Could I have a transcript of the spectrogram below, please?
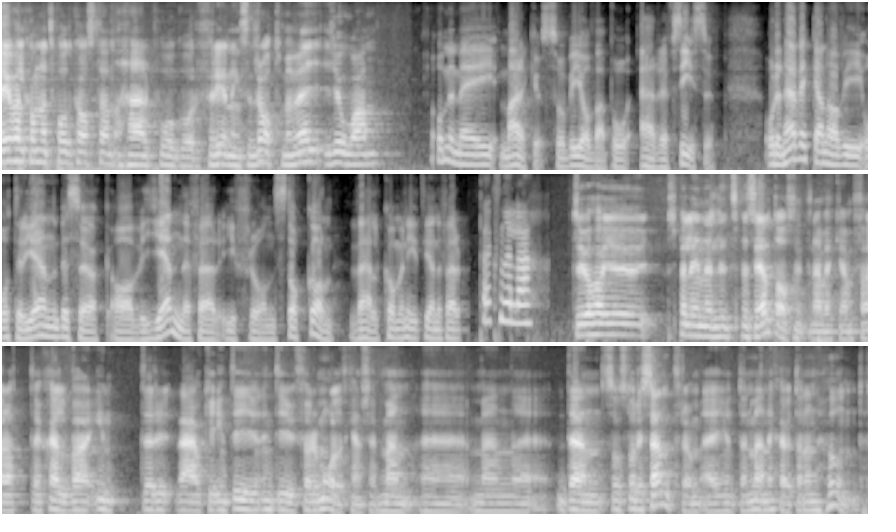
Hej och välkomna till podcasten Här pågår föreningsidrott med mig Johan. Och med mig Marcus och vi jobbar på RF SISU. Och den här veckan har vi återigen besök av Jennifer ifrån Stockholm. Välkommen hit Jennifer! Tack snälla! Du har ju spelat in ett lite speciellt avsnitt den här veckan för att själva intervju, nej okej, inte intervjuföremålet kanske, men, eh, men eh, den som står i centrum är ju inte en människa utan en hund.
